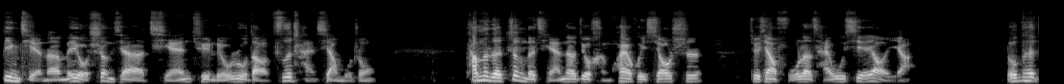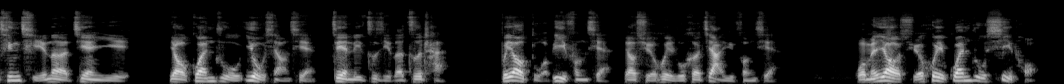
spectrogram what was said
并且呢，没有剩下钱去流入到资产项目中，他们的挣的钱呢就很快会消失，就像服了财务泻药一样。罗伯特清崎呢建议要关注右象限，建立自己的资产，不要躲避风险，要学会如何驾驭风险。我们要学会关注系统，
